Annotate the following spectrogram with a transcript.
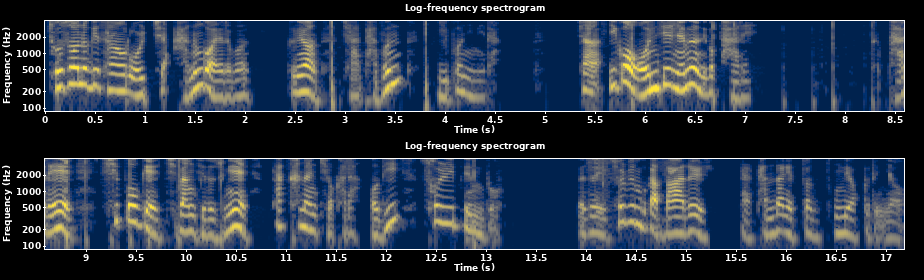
조선 후기 상으로 옳지 않은 거예요, 여러분. 그러면 자, 답은 2번입니다. 자, 이거 언제냐면 이거 발해. 발해 15개 지방 제도 중에 딱 하나는 기억하라. 어디? 솔빈부. 그래서 이 솔빈부가 말을 다 담당했던 동네였거든요.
